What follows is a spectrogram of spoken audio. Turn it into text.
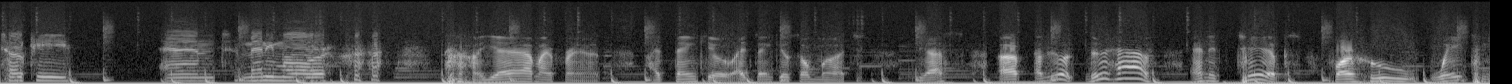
Turkey and many more. yeah, my friend. I thank you. I thank you so much. Yes. Uh, Abdul, do you have any tips for who waiting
